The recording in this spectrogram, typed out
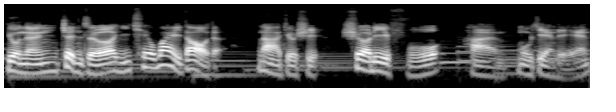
又能正则一切外道的，那就是舍利弗和目犍连。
